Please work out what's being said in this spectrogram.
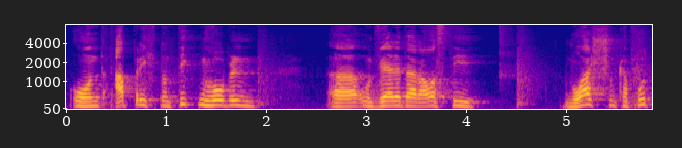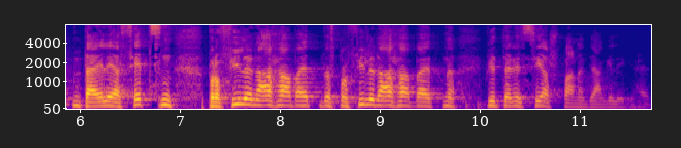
und abrichten und dicken hobeln äh, und werde daraus die morschen, kaputten Teile ersetzen, Profile nacharbeiten. Das Profile nacharbeiten wird eine sehr spannende Angelegenheit.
